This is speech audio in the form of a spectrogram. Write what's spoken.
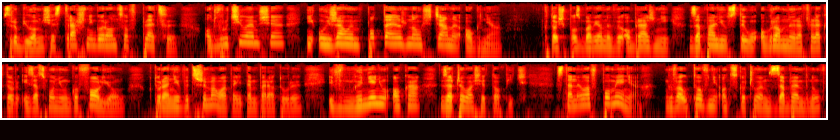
Zrobiło mi się strasznie gorąco w plecy. Odwróciłem się i ujrzałem potężną ścianę ognia. Ktoś pozbawiony wyobraźni zapalił z tyłu ogromny reflektor i zasłonił go folią, która nie wytrzymała tej temperatury i w mgnieniu oka zaczęła się topić. Stanęła w płomieniach. Gwałtownie odskoczyłem z zabębnów,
